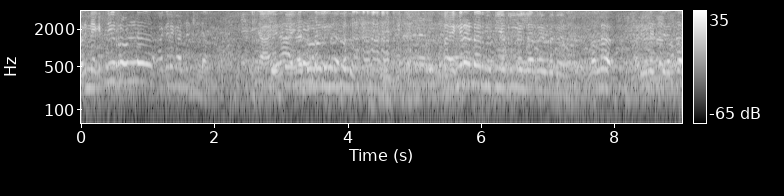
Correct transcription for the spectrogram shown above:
ഒരു നെഗറ്റീവ് റോളിൽ അങ്ങനെ കണ്ടിട്ടില്ല. എങ്ങനെ ഉണ്ടായിരുന്നു തിയേറ്ററിൽ എല്ലാവരുടെയും ഇവിടെ നല്ല അടിപൊളി എക്സ്പീരിയൻസ്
